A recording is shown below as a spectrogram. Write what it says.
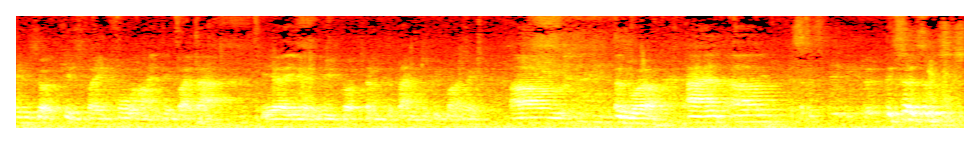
You've got kids playing Fortnite and things like that. Yeah, yeah, you've got them to thank for people like me um, as well. And um, it's, a, it's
